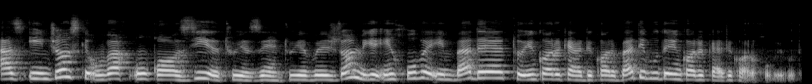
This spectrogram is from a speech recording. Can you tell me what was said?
از اینجاست که اون وقت اون قاضی توی ذهن توی وجدان میگه این خوبه این بده تو این کارو کردی کار بدی بوده این کارو کردی کار خوبی بوده.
